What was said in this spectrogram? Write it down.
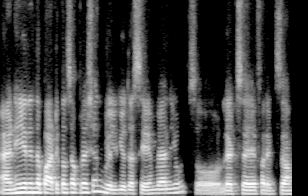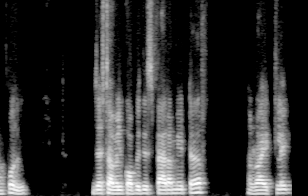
And here in the particle separation, we'll give the same value. So let's say, for example, just I will copy this parameter, right click,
